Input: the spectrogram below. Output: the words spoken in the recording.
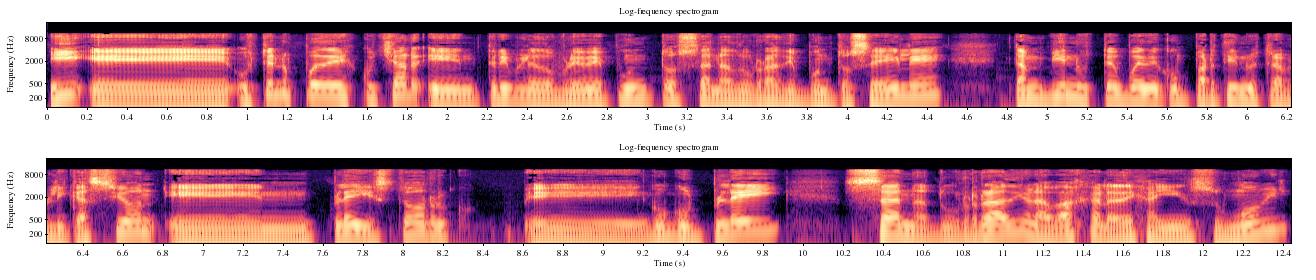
Y eh, usted nos puede escuchar en www.sanadurradio.cl. También usted puede compartir nuestra aplicación en Play Store en Google Play, Sana tu Radio, la baja, la deja ahí en su móvil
